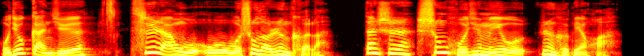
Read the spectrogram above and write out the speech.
我就感觉，虽然我我我受到认可了，但是生活却没有任何变化。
